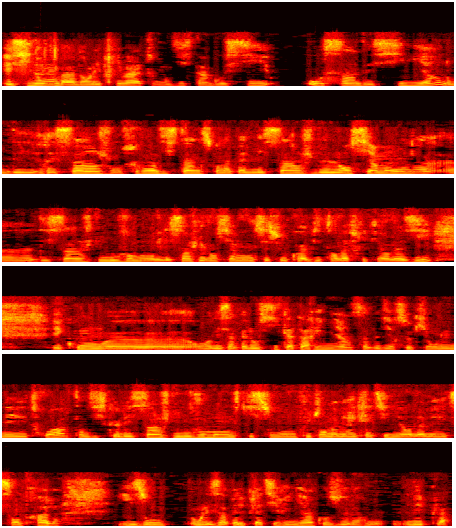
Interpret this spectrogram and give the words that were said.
Et sinon, bah, dans les primates, on distingue aussi au sein des simiens, donc des vrais singes, on souvent distingue ce qu'on appelle les singes de l'ancien monde, euh, des singes du nouveau monde. Les singes de l'ancien monde, c'est ceux qui habitent en Afrique et en Asie, et qu'on euh, les appelle aussi cathariniens, ça veut dire ceux qui ont le nez étroit, tandis que les singes du nouveau monde, qui sont plutôt en Amérique latine et en Amérique centrale, ils ont on les appelle platyriniens à cause de leur nez plat.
